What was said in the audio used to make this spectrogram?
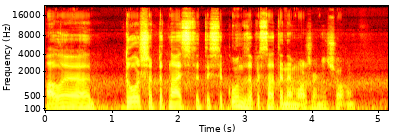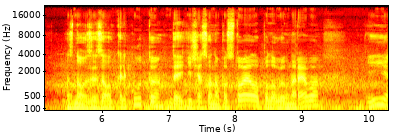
Але довше 15 секунд записати не можу нічого. Знову зв'язав калькуту, деякий час вона постояла, половив на рево і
